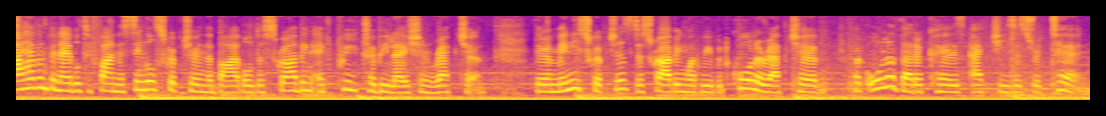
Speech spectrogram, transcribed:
I haven't been able to find a single scripture in the Bible describing a pre tribulation rapture. There are many scriptures describing what we would call a rapture, but all of that occurs at Jesus' return.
